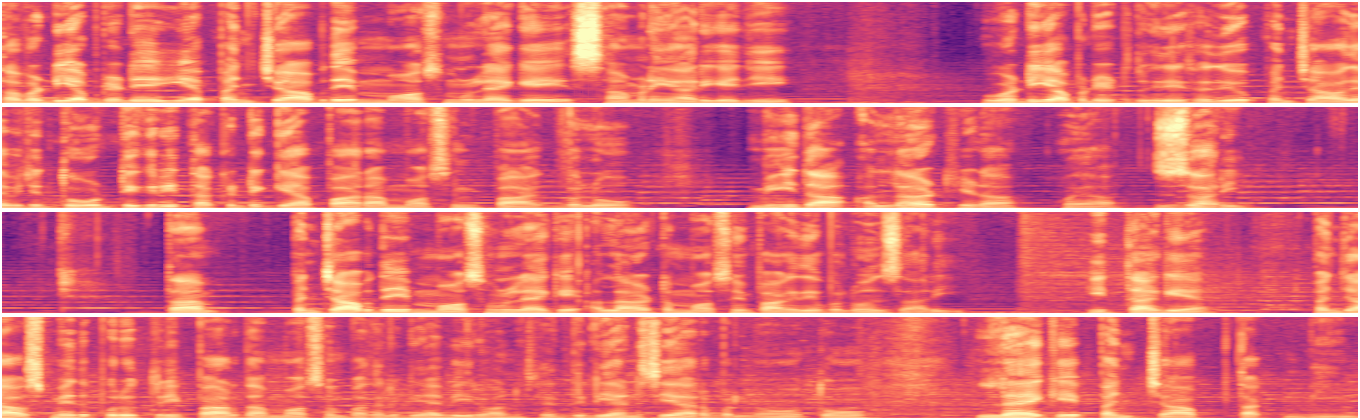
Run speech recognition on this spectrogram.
ਤਾਂ ਵੱਡੀ ਅਪਡੇਟ ਇਹ ਹੈ, ਪੰਜਾਬ ਦੇ ਮੌਸਮ ਨੂੰ ਲੈ ਕੇ ਸਾਹਮਣੇ ਆ ਰਹੀ ਹੈ ਜੀ। ਵੱਡੀ ਅਪਡੇਟ ਤੁਸੀਂ ਦੇਖ ਸਕਦੇ ਹੋ। ਪੰਜਾਬ ਦੇ ਵਿੱਚ 2 ਡਿਗਰੀ ਤੱਕ ਡਿੱਗਿਆ ਪਾਰਾ। ਮੌਸਮ ਵਿਭਾਗ ਵੱਲੋਂ ਮੀਂਹ ਦਾ ਅਲਰਟ ਜਿਹੜਾ ਹੋਇਆ ਜਾਰੀ। ਤਾਂ ਪੰਜਾਬ ਦੇ ਮੌਸਮ ਨੂੰ ਲੈ ਕੇ ਅਲਰਟ ਮੌਸਮ ਵਿਭਾਗ ਦੇ ਵੱਲੋਂ ਜਾਰੀ ਕੀਤਾ ਗਿਆ। ਪੰਜਾਬ ਸਮੇਤ ਪੂਰੇ ਭਾਰਤ ਦਾ ਮੌਸਮ ਬਦਲ ਗਿਆ। ਵੀਰਵਾਰ ਨੂੰ ਸਿਰ ਦਿੱਲੀ ਐਨਸੀਆਰ ਵੱਲੋਂ ਤੋਂ ਲੈ ਕੇ ਪੰਜਾਬ ਤੱਕ ਮੀਂਹ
